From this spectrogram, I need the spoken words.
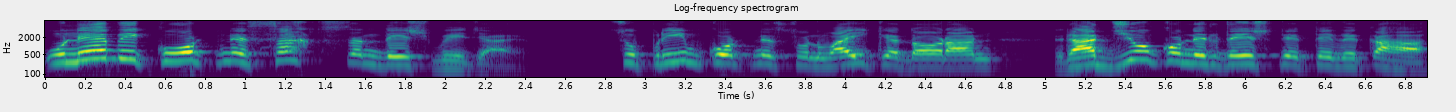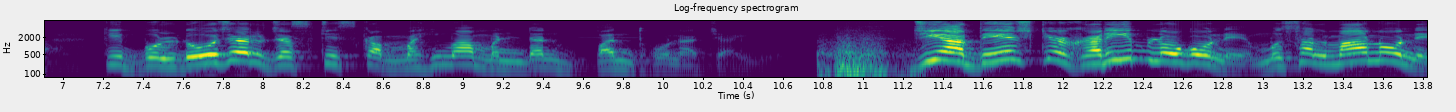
उन्हें भी कोर्ट ने सख्त संदेश भेजा है। सुप्रीम कोर्ट ने सुनवाई के दौरान राज्यों को निर्देश देते हुए कहा कि बुलडोजर जस्टिस का महिमा मंडन बंद होना चाहिए। जी हाँ देश के गरीब लोगों ने, मुसलमानों ने,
